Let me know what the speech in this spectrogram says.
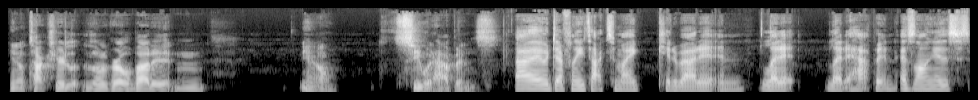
you know, talk to your little girl about it and, you know, see what happens? I would definitely talk to my kid about it and let it let it happen. As long as,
